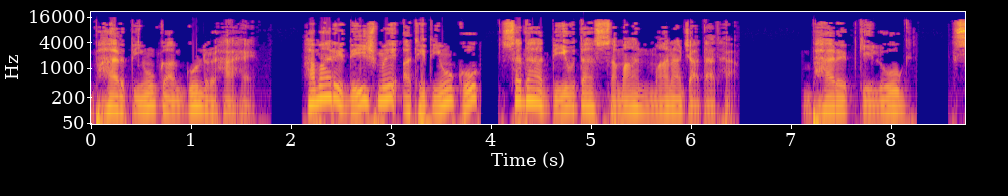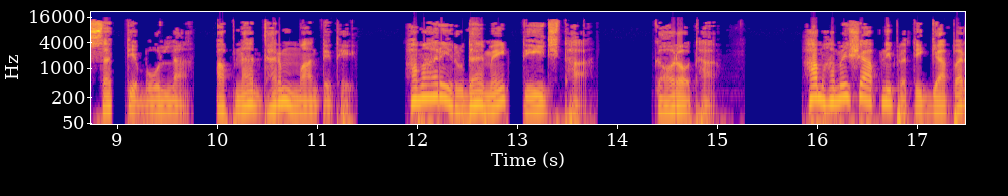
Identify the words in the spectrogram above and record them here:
भारतीयों का गुण रहा है। हमारे देश में अतिथियों को सदा देवता समान माना जाता था। भारत के लोग सत्य बोलना अपना धर्म मानते थे। हमारे हृदय में तेज था, गौरव था। हम हमेशा अपनी प्रतिज्ञा पर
